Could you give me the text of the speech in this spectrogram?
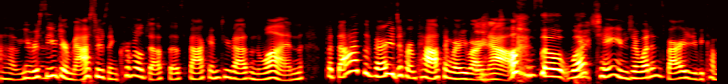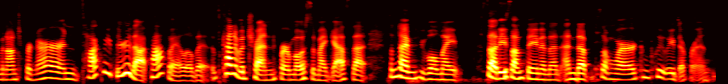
Um, you received your master's in criminal justice back in 2001, but that's a very different path than where you are now. so, what changed and what inspired you to become an entrepreneur? And talk me through that pathway a little bit. It's kind of a trend for most of my guests that sometimes people might study something and then end up somewhere completely different.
